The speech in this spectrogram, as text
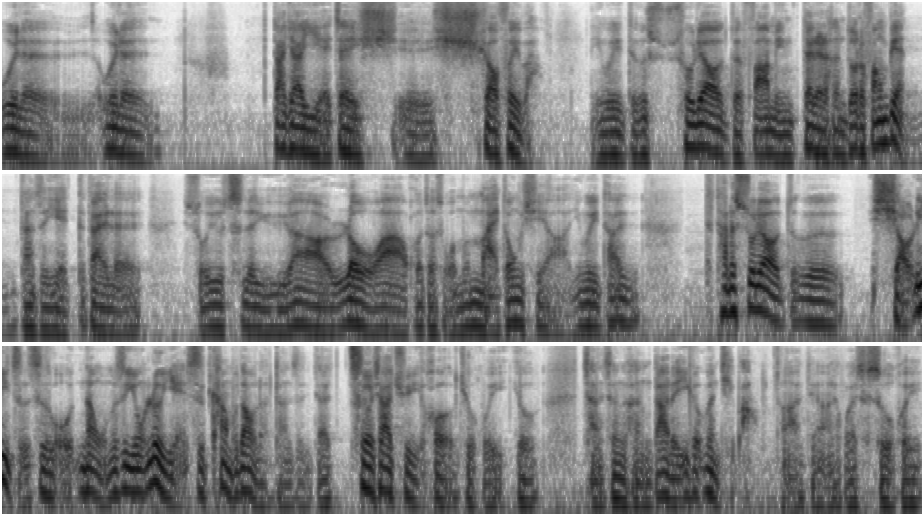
为了为了大家也在消消费吧。因为这个塑料的发明带来了很多的方便，但是也带来所有吃的鱼啊、肉啊，或者是我们买东西啊，因为它它的塑料这个小粒子是我那我们是用肉眼是看不到的，但是在吃下去以后就会有产生很大的一个问题吧？啊，这样的话是社会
